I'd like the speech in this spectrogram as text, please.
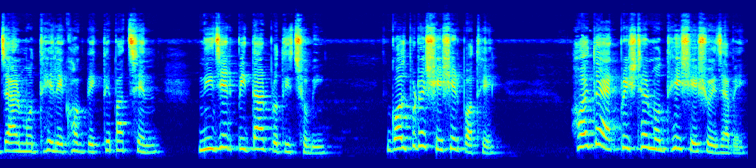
যার মধ্যে লেখক দেখতে পাচ্ছেন নিজের পিতার প্রতিচ্ছবি। গল্পটা শেষের পথে। হয়তো এক পৃষ্ঠার মধ্যেই শেষ হয়ে যাবে।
